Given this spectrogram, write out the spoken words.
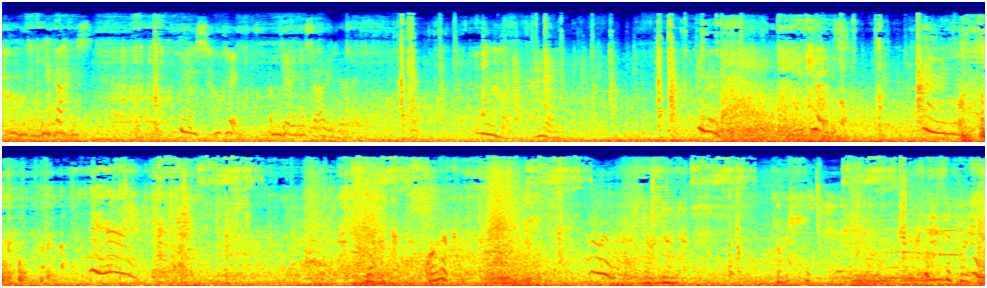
Oh yes. Yes, okay. I'm getting us out of here. Come on. Get there. Work. No, no, no. Wait. We're not supposed to.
